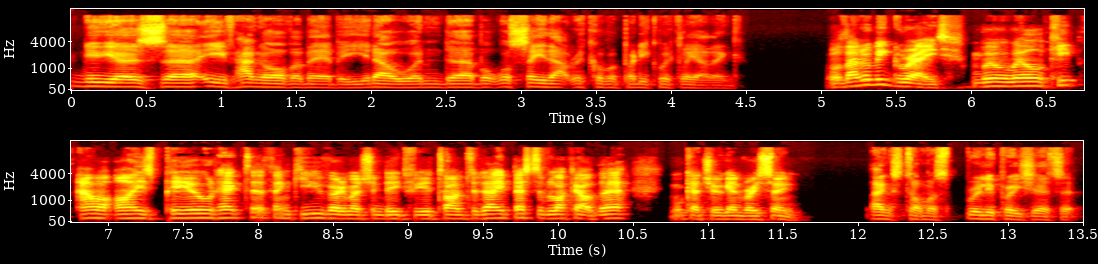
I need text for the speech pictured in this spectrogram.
New Year's uh, Eve hangover, maybe, you know, and uh, but we'll see that recover pretty quickly, I think. Well, that'll be great. We'll, we'll keep our eyes peeled, Hector. Thank you very much indeed for your time today. Best of luck out there. We'll catch you again very soon. Thanks, Thomas. Really appreciate it.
